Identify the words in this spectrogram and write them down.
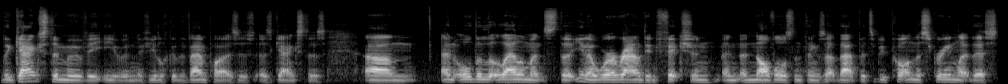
the gangster movie even if you look at the vampires as, as gangsters um, and all the little elements that you know were around in fiction and, and, novels and things like that but to be put on the screen like this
